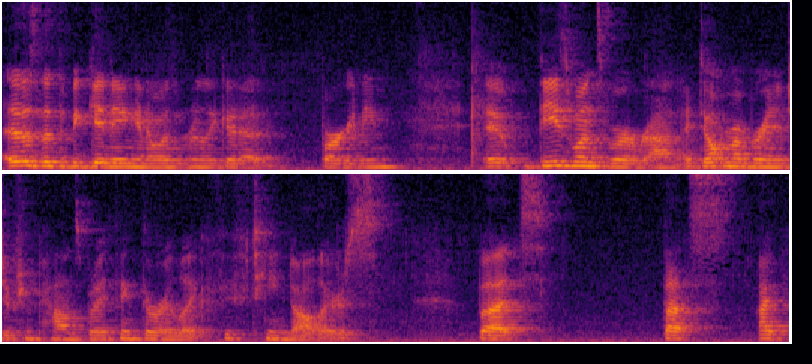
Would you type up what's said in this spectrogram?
it was at the beginning and I wasn't really good at bargaining. It, these ones were around, I don't remember in Egyptian pounds, but I think they were like $15. But that's, I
